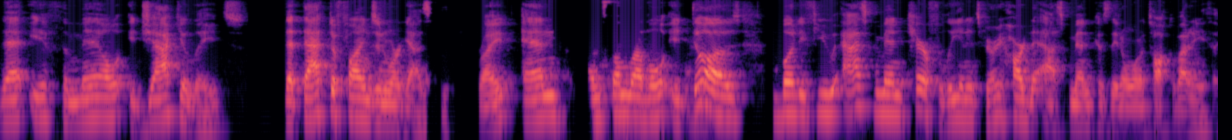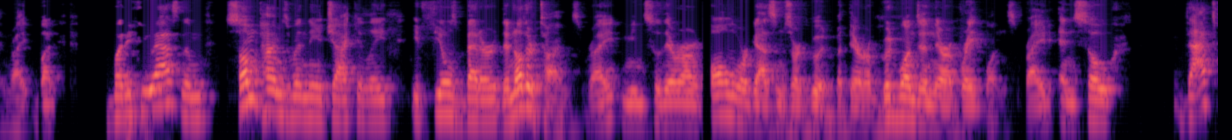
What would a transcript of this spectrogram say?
that if the male ejaculates, that that defines an orgasm, right? And on some level, it does. But if you ask men carefully, and it's very hard to ask men because they don't want to talk about anything, right? But but if you ask them, sometimes when they ejaculate, it feels better than other times, right? I mean, so there are all orgasms are good, but there are good ones and there are great ones, right? And so that's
